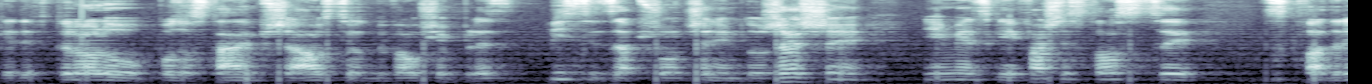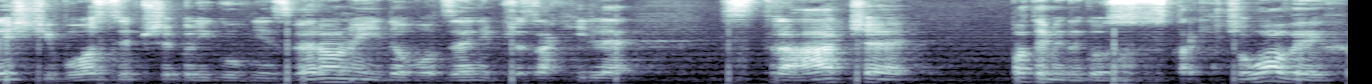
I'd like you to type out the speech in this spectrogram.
kiedy w Tyrolu pozostałym przy Austrii odbywał się plebiscyt za przyłączeniem do Rzeszy niemieckiej, faszystowscy skwadryści włoscy przybyli głównie z Werony i dowodzeni przez Achille Straacze, potem jednego z takich czołowych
